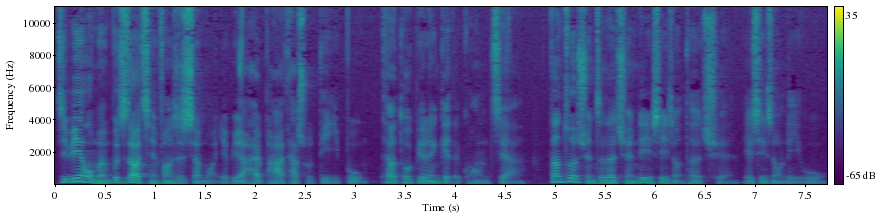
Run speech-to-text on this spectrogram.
即便我们不知道前方是什么，也不要害怕踏出第一步，跳脱别人给的框架。当做选择的权利是一种特权，也是一种礼物。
